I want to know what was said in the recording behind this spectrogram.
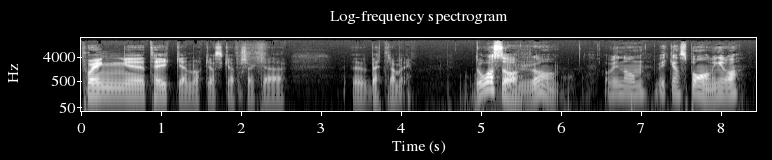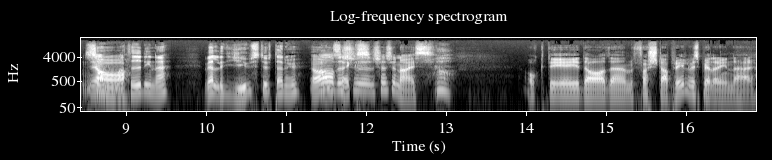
Poäng eh, taken och jag ska försöka eh, bättra mig Då så Bra. Har vi någon veckans spaning idag? Ja. Sommartid inne. Väldigt ljust ute nu. Ja, det sex. k- känns ju nice Ja. Och det är idag den första april vi spelar in det här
